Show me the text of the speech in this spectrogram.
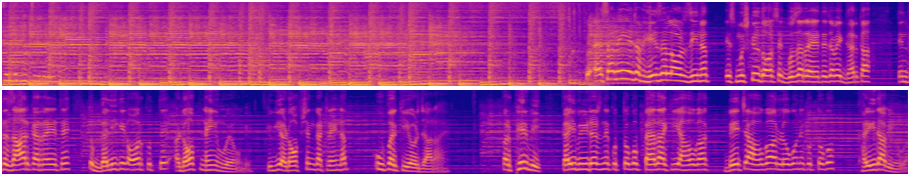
ज़िंदगी जी रही है। तो ऐसा नहीं है जब हेजल और जीनत इस मुश्किल दौर से गुजर रहे थे, जब एक घर का इंतज़ार कर रहे थे तो गली के और कुत्ते अडॉप्ट नहीं हुए होंगे, क्योंकि अडॉप्शन का ट्रेंड अब ऊपर की ओर जा रहा है। पर फिर भी कई ब्रीडर्स ने कुत्तों को पैदा किया होगा, बेचा होगा और लोगों ने कुत्तों को खरीदा भी होगा।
